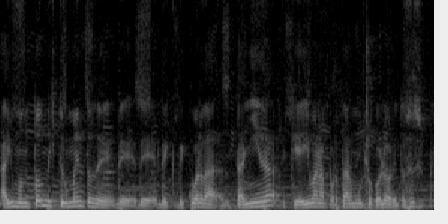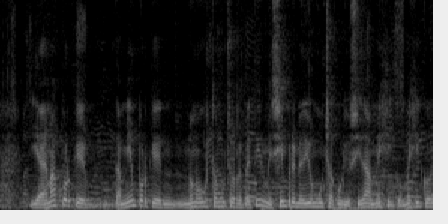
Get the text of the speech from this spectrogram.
hay un montón de instrumentos de, de, cuerda tañida que iban a aportar mucho color. Entonces, y además porque también porque no me gusta mucho repetirme, siempre me dio mucha curiosidad México. México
